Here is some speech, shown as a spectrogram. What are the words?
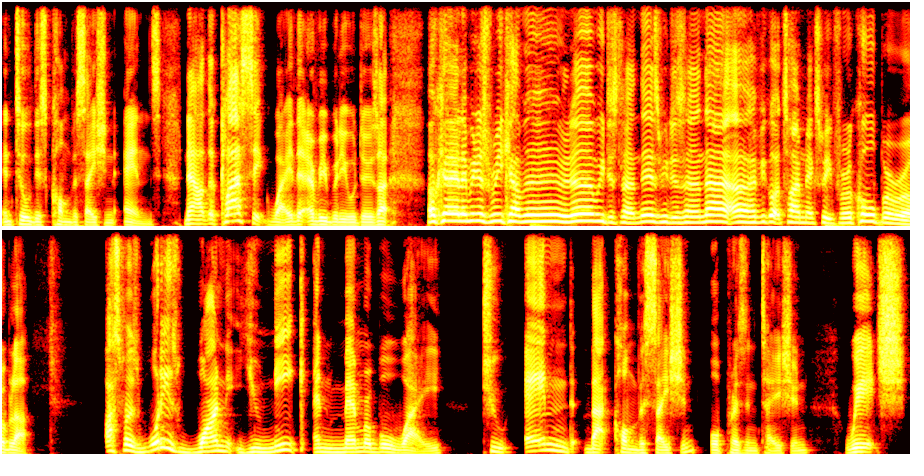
until this conversation ends. Now, the classic way that everybody will do is like, okay, let me just recap. We just learned this, we just learned that. Uh, have you got time next week for a call? Blah, blah, blah. I suppose, what is one unique and memorable way to end that conversation or presentation, which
